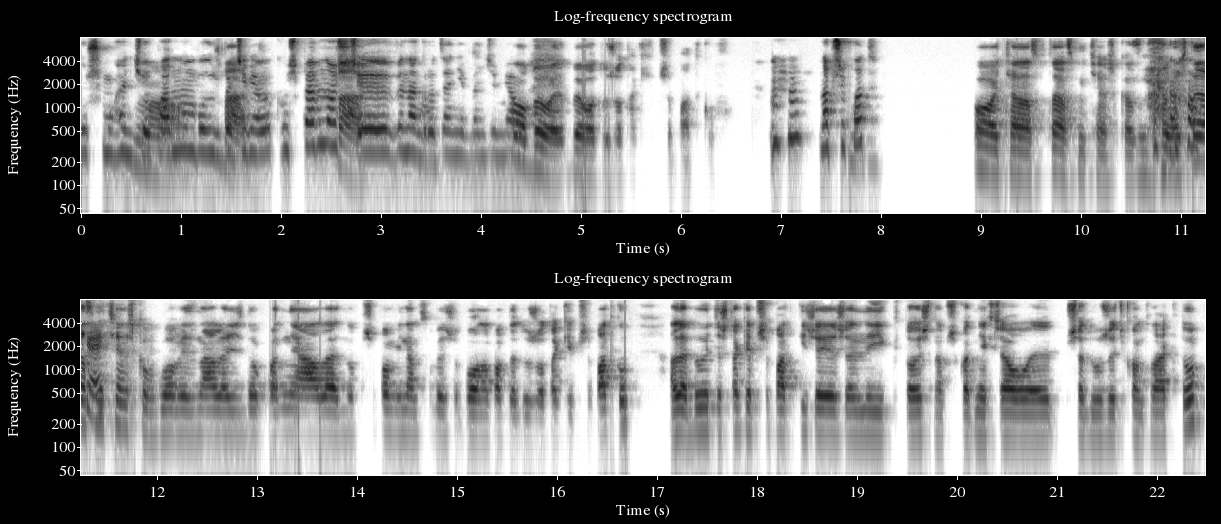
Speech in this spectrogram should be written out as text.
już mu chęci No, opadną, bo już tak. będzie miał jakąś pewność, Tak. y, wynagrodzenie będzie miał. No były, było dużo takich przypadków. Na przykład? Oj, teraz, teraz mi ciężko znaleźć. Teraz Okej. mi ciężko w głowie znaleźć dokładnie, ale no, przypominam sobie, że było naprawdę dużo takich przypadków, ale były też takie przypadki, że jeżeli ktoś na przykład nie chciał e, przedłużyć kontraktu,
